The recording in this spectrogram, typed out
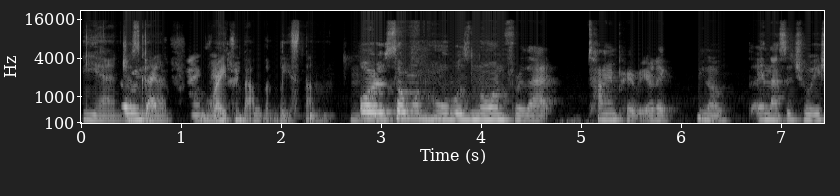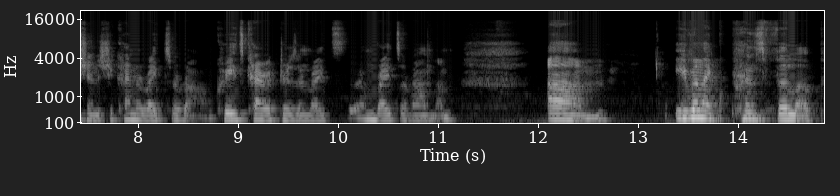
Yeah, and just kind of writes about them based on. Mm. or someone who was known for that time period like you know in that situation she kind of writes around creates characters and writes and writes around them. Um even like prince philip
